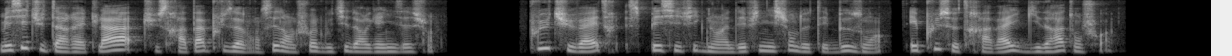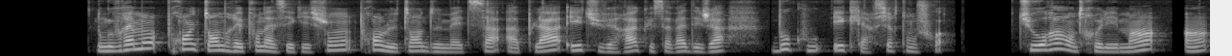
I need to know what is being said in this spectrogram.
Mais si tu t'arrêtes là, tu ne seras pas plus avancé dans le choix de l'outil d'organisation plus tu vas être spécifique dans la définition de tes besoins et plus ce travail guidera ton choix. Donc vraiment, prends le temps de répondre à ces questions, prends le temps de mettre ça à plat et tu verras que ça va déjà beaucoup éclaircir ton choix. Tu auras entre les mains un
